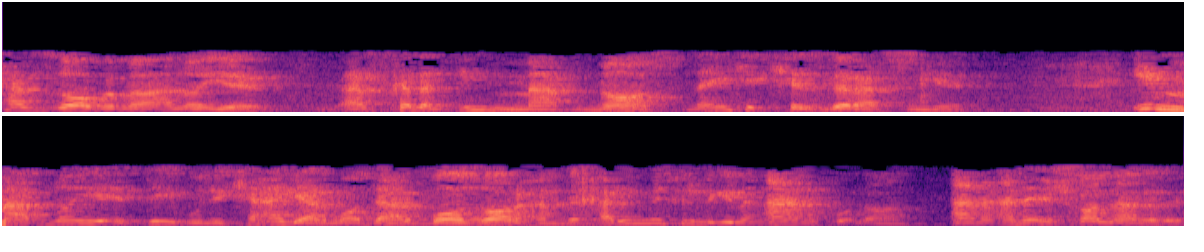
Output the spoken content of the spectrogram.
کذاب معنای از کردن این مبناست نه اینکه کذب رسمیه. این مبنای ادهی بوده که اگر ما در بازار هم بخریم می‌تونیم بگیم ان فلان ان اشکال نداره.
